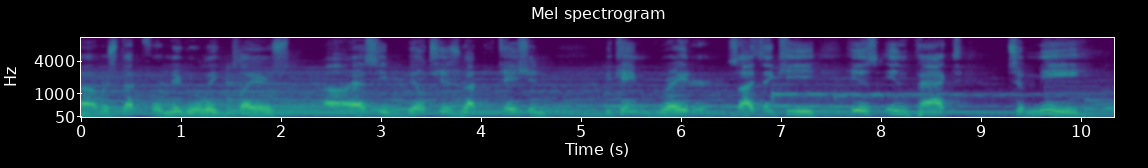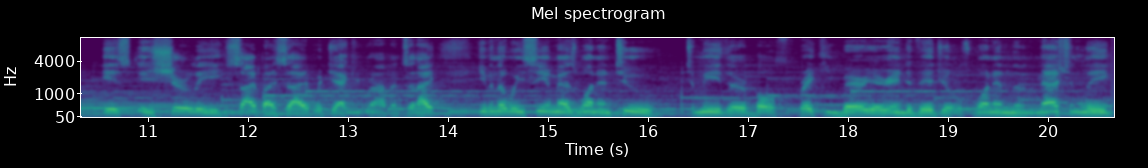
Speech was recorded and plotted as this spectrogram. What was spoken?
uh, respect for Negro League players uh, as he built his reputation became greater. So I think he his impact to me is is surely side by side with Jackie Robinson. And I, even though we see him as one and two, to me they're both breaking barrier individuals. One in the National League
